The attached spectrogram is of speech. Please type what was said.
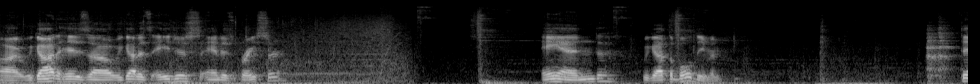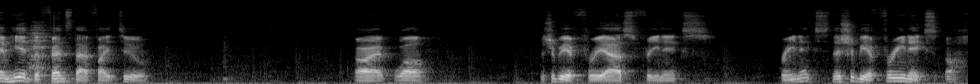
Alright, we got his uh, we got his Aegis and his Bracer. And we got the Bull Demon. Damn, he had defense that fight too. Alright, well. This should be a free ass Phoenix. Phoenix? This should be a Phoenix. Oh,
